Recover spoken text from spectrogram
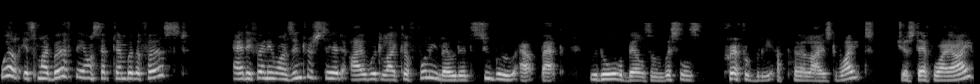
Well, it's my birthday on September the 1st. And if anyone's interested, I would like a fully loaded Subaru Outback with all the bells and whistles, preferably a pearlized white. Just FYI.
